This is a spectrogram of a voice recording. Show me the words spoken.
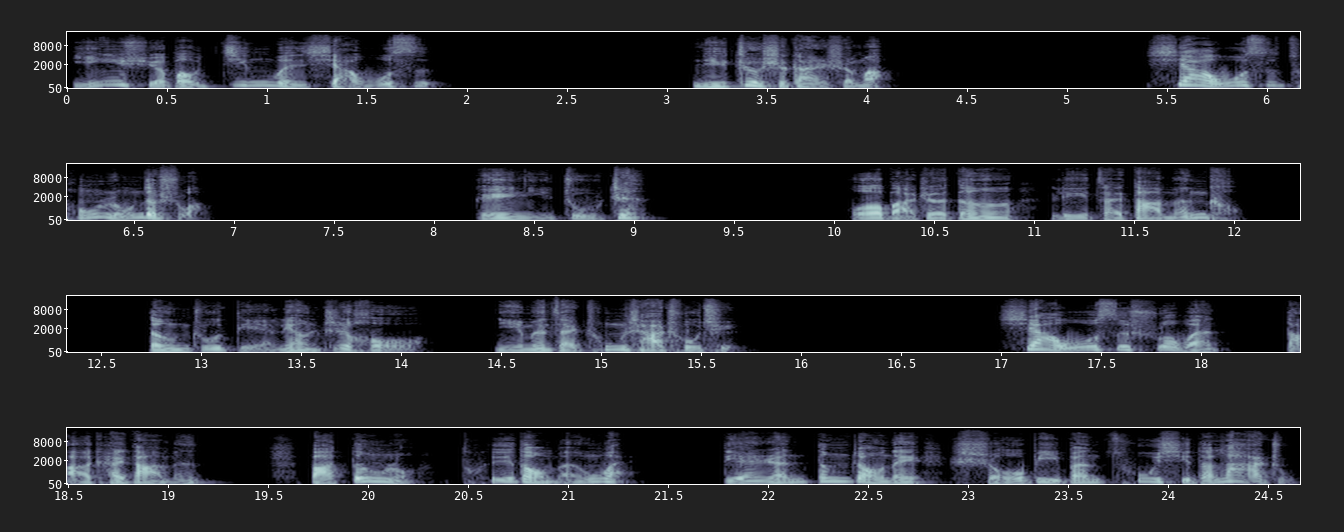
尹雪豹惊问夏无私：“你这是干什么？”夏无私从容的说：“给你助阵。我把这灯立在大门口，灯烛点亮之后，你们再冲杀出去。”夏无私说完，打开大门，把灯笼推到门外。点燃灯罩内手臂般粗细的蜡烛，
